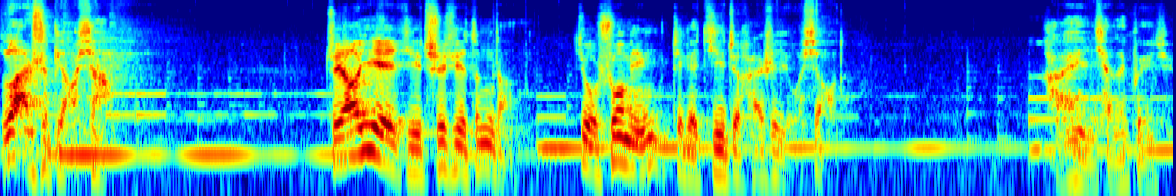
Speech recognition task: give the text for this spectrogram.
乱是表象，只要业绩持续增长，就说明这个机制还是有效的。还按以前的规矩，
